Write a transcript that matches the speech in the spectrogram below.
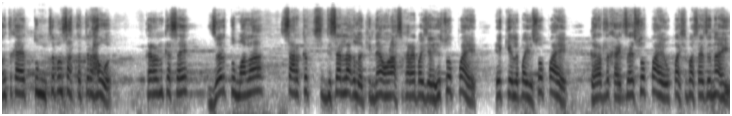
फक्त काय तुमचं पण सातत्य राहावं. कारण कसं आहे जर तुम्हाला सारखंच दिसायला लागलं की नाही होणार असं करायला पाहिजे हे सोपं आहे हे केलं पाहिजे सोपं आहे. घरातलं खायचं आहे सोपं आहे उपाशी बसायचं नाही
